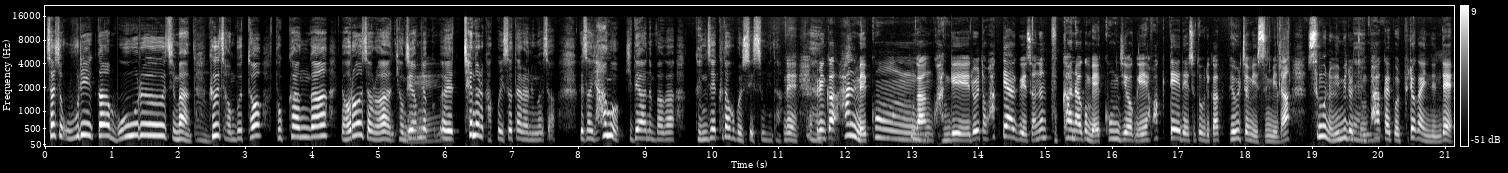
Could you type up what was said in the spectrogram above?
사실 우리가 모르지만 음. 그 전부터 북한과 여러 저러한 경제 협력 네. 채널을 갖고 있었다라는 거죠. 그래서 향후 기대하는 바가 굉장히 크다고 볼 수 있습니다. 네, 네. 그러니까 한 메콩강 음. 관계를 더 확대하기 위해서는 북한하고 메콩 지역의 확대에 대해서도 우리가 배울 점이 있습니다. 숨은 의미를 좀 네. 파악해 볼 필요가 있는데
